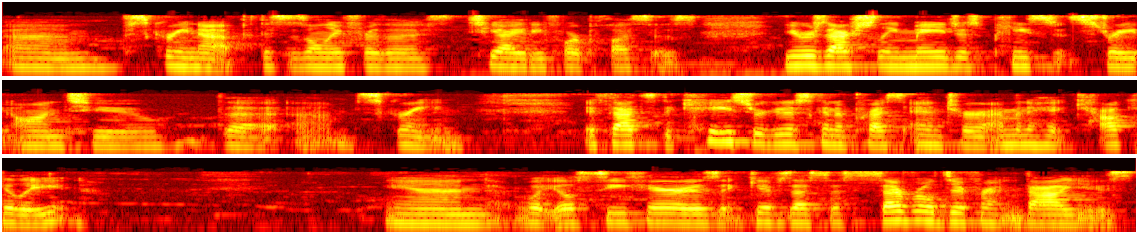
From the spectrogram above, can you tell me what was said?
um, screen up. This is only for the TI-84 pluses. Yours actually may just paste it straight onto the um, screen. If that's the case, you're just going to press enter. I'm going to hit calculate. And what you'll see here is it gives us several different values.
